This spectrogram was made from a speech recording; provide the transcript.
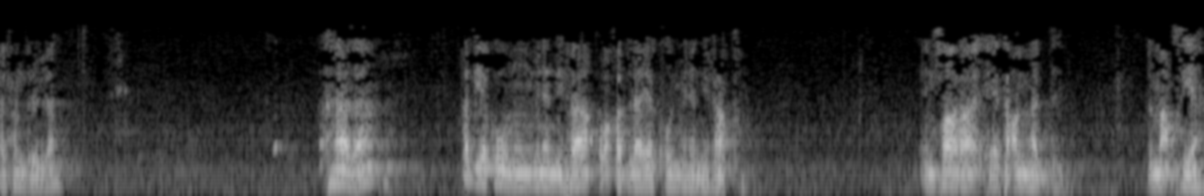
الحمد لله هذا قد يكون من النفاق وقد لا يكون من النفاق. إن صار يتعمد المعصية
